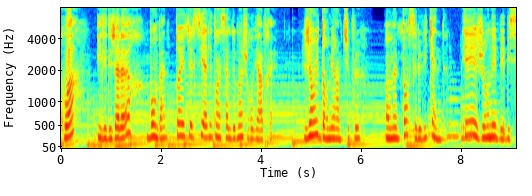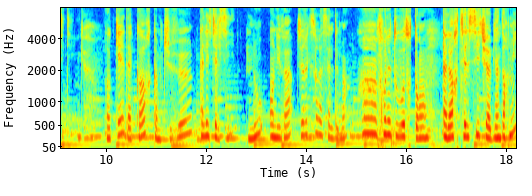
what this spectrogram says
Quoi? Il est déjà l'heure? Bon ben, toi et Chelsea, allez dans la salle de bain, je reviens après. J'ai envie de dormir un petit peu. En même temps, c'est le week-end. Et journée babysitting. Ok, d'accord, comme tu veux. Allez Chelsea, nous, on y va, direction la salle de bain. Ah, prenez tout votre temps. Alors Chelsea, tu as bien dormi?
